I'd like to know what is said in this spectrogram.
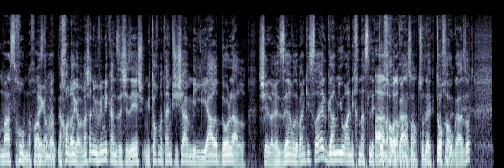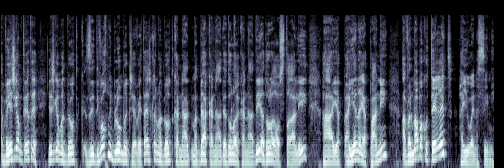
מה הסכום נכון רגע, אומרת, נכון רגע אבל מה שאני מבין מכאן זה שזה יש מתוך 206 מיליארד דולר של רזרבות בבנק ישראל גם יואן נכנס לתוך נכון, נכון, העוגה נכון, הזאת צודק, אתה לתוך צודק. העוגה הזאת ויש גם תראה תראה יש גם מטבעות זה דיווח מבלומברג שהבאת יש כאן מטבעות קנד מטבע הקנדי הדולר הקנדי הדולר האוסטרלי היפ- היין היפני אבל מה בכותרת היואן הסיני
